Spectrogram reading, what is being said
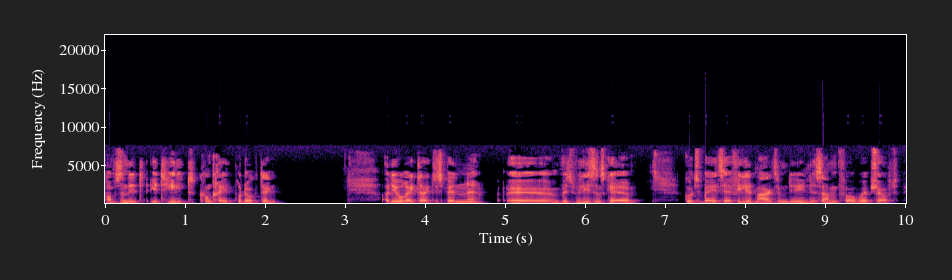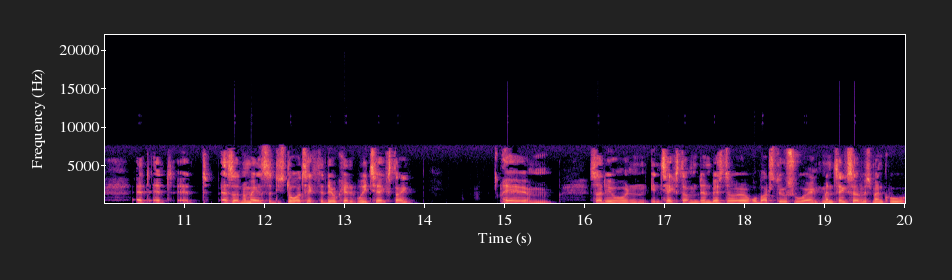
om sådan et, et helt konkret produkt, ikke? Og det er jo rigtig, rigtig spændende, øh, hvis vi lige sådan skal gå tilbage til affiliate marketing, det er egentlig det samme for webshops, at, at, at altså normalt så de store tekster, det er jo kategoritekster, ikke? Øh, så er det jo en, en tekst om den bedste robotstøvsuger, ikke? Men tænk så, hvis man kunne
